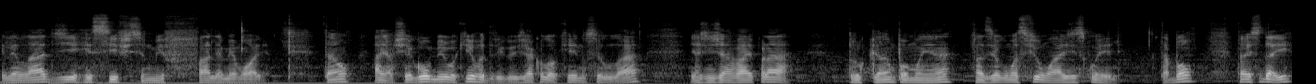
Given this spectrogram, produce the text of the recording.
Ele é lá de Recife, se não me falha a memória. Então, aí ó, chegou o meu aqui, Rodrigo, já coloquei no celular e a gente já vai para o campo amanhã fazer algumas filmagens com ele, tá bom? Então é isso daí.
